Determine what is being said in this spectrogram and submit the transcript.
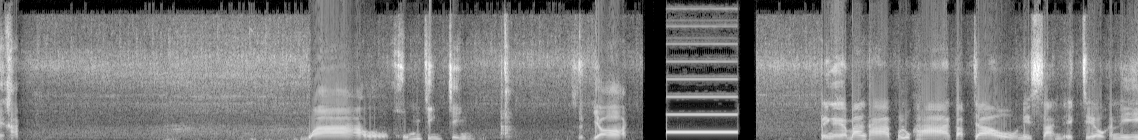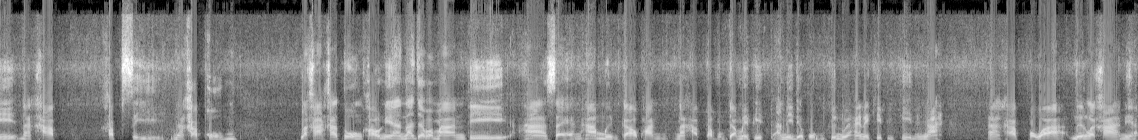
มครับ ว้าว คุ้มจริง ๆ สุดยอด เป็นไงกันบ้างครับ คุณลูกค้ากับเจ้านิสสัน x g l คันนี้นะครับ ขับ 4 นะครับผมราคาค่าตัวของเขาเนี่ยน่าจะประมาณที่ 5 5 9 0 0 0นะครับถ้าผมจำไม่ผิดอันนี้เดี๋ยวผมขึ้นไว้ให้ในคลิปอีกทีหนึ่งนะนะครับเพราะว่าเรื่องราคาเนี่ย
